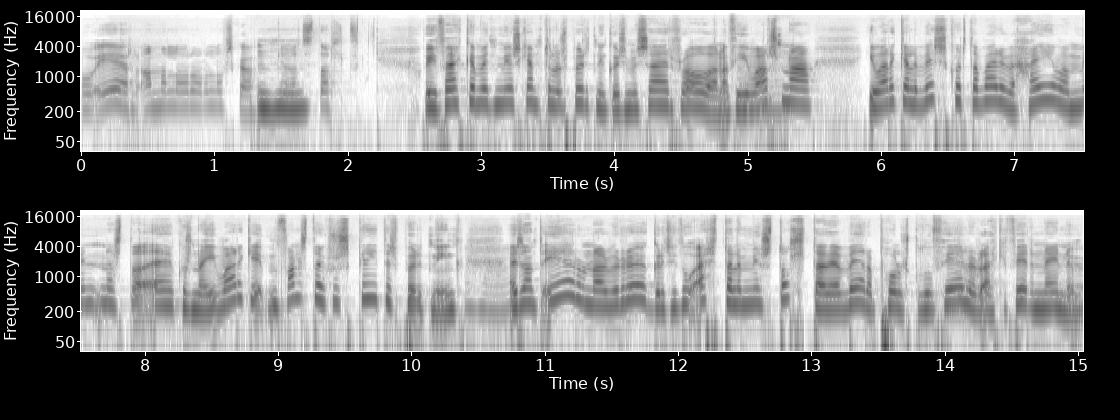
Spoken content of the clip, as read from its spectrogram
og er Anna Lára Orlofska, Mhm. ég er stolt og ég fekk einmitt mjög skemmtilega spurningu sem ég sagði frá áðana því ég var Mhm. svona, ég var ekki alveg viss hvort það væri við hæfa minnast að eða eitthvað svona, ég var ekki, mér fannst það eitthvað skrítið spurning Mhm. en samt er hún alveg rögur því þú ert alveg mjög stolt að því að vera pólsk og þú felur það ekki fyrir neinum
